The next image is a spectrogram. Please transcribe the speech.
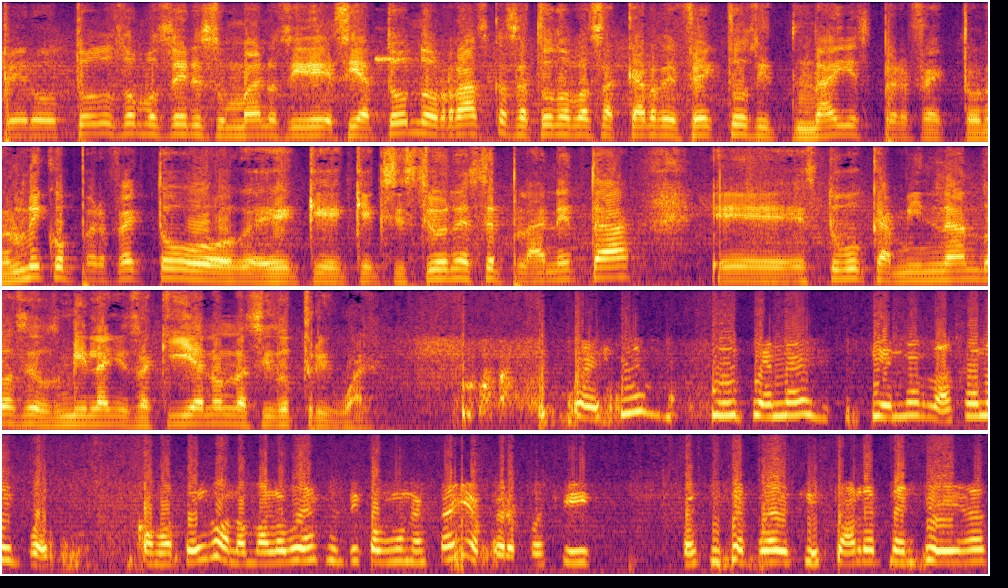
pero todos somos seres humanos y si a todos nos rascas, a todos nos va a sacar defectos y nadie es perfecto. El único perfecto eh, que, que existió en este planeta eh, estuvo caminando hace dos mil años. Aquí ya no ha nacido otro igual. Pues sí, sí, tienes, tienes razón y pues, como te digo, nomás lo voy a sentir como un extraño, pero pues sí, pues sí se puede, si está arrepentido de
